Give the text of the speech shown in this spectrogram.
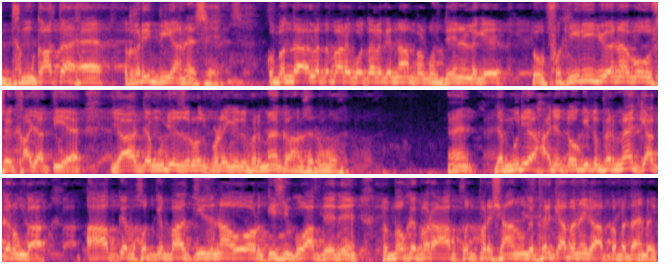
دھمکاتا ہے غریبی آنے سے۔ کو بندہ اللہ تبارک و تعالیٰ کے نام پر کچھ دینے لگے تو فقیری جو ہے نا وہ اسے کھا جاتی ہے۔ یار جب مجھے ضرورت پڑے گی تو پھر میں کہاں سے لوں گا؟ جب مجھے حاجت ہوگی تو پھر میں کیا کروں گا؟ آپ کے خود کے پاس چیز نہ ہو اور کسی کو آپ دے دیں تو موقع پر آپ خود پریشان ہوں گے۔ پھر کیا بنے گا آپ کا؟ بتائیں بھائی۔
